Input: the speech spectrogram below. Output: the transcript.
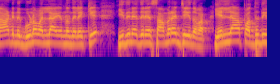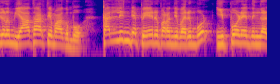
നാടിന് ഗുണമല്ല എന്ന നിലയ്ക്ക് ഇതിനെതിരെ സമരം ചെയ്തവർ എല്ലാ പദ്ധതികളും യാഥാർത്ഥ്യമാകുമ്പോൾ കല്ലിന്റെ പേര് പറഞ്ഞു വരുമ്പോൾ ഇപ്പോഴേ നിങ്ങൾ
